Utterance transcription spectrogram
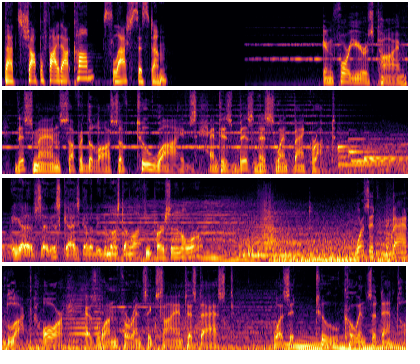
That's shopify.com slash system. In four years' time, this man suffered the loss of two wives, and his business went bankrupt. You gotta say, this guy's gotta be the most unlucky person in the world. Was it bad luck, or, as one forensic scientist asked, was it too coincidental?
